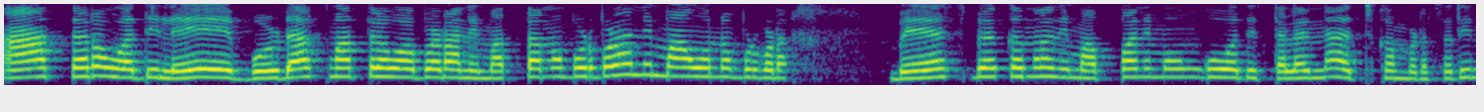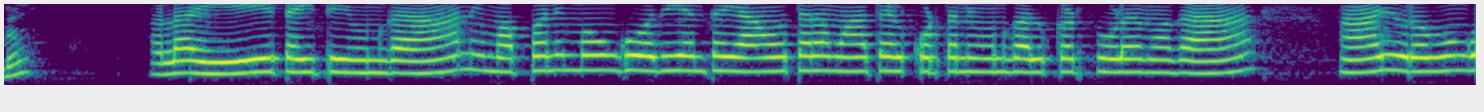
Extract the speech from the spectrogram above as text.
ಆ ಥರ ಒದಿಲೇ. ಬುಡಕ್ಕೆ ಮಾತ್ರ ಹೋಗ್ಬೇಡ. ನಿಮ್ಮ ಅತ್ತನೂ ಬಿಡ್ಬೇಡ ನಿಮ್ಮ ಮಾವನೂ ಬಿಡ್ಬೇಡ. ಬೇಯಿಸ್ಬೇಕಂದ್ರೆ ನಿಮ್ಮ ಅಪ್ಪ ನಿಮ್ಮ ಅವಂಗೂ ಓದಿ ತಲೆನ ಹಚ್ಕೊಂಬೇಡ, ಸರಿನಾ? ಅಲ್ಲ, ಏಟೈತೆ ಇವನ್ಗ. ನಿಮ್ಮ ಅಪ್ಪ ನಿಮ್ಮ ಹಂಗು ಓದಿ ಅಂತ ಯಾವ ಥರ ಮಾತಾಡ್ಕೊಡ್ತಾನೆ ಇವನ್ಗ ಅಲ್ಲಿ ಕಟ್ಸೋಳೆ ಮಗ? ಆ ಇವ್ರ ಅವಂಗ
